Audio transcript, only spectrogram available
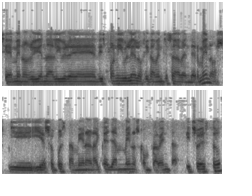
si hay menos vivienda libre disponible, lógicamente se va a vender menos y, eso pues también hará que haya menos compraventa. Dicho esto,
